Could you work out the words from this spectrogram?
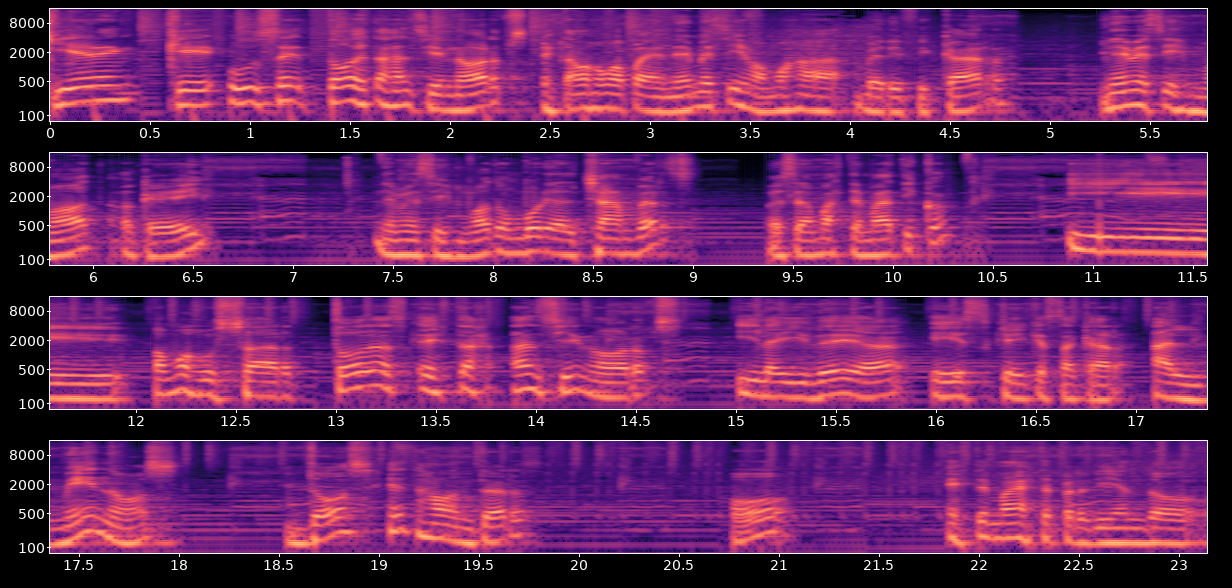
Quieren que use todas estas Ancient Orbs. Estamos en un mapa de Nemesis, vamos a verificar. Nemesis Mod, ok. Nemesis Mod, un Boreal Chambers. O sea, más temático. Y vamos a usar todas estas Ancient Orbs. Y la idea es que hay que sacar al menos dos Headhunters. O este man esté perdiendo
